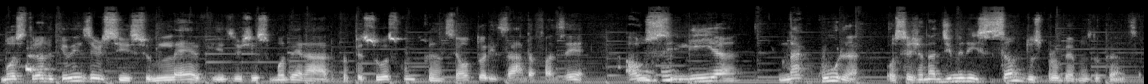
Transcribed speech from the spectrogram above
mostrando que o exercício leve, exercício moderado para pessoas com câncer autorizado a fazer, auxilia uhum. na cura, ou seja, na diminuição dos problemas do câncer.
